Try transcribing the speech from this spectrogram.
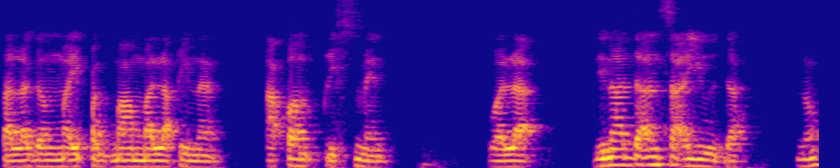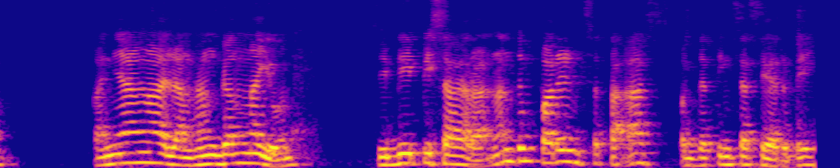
talagang maipagmamalaki na accomplishment. Wala. Dinadaan sa ayuda. No? Kanya nga lang, hanggang ngayon, si BP Sara, nandun pa rin sa taas pagdating sa survey.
